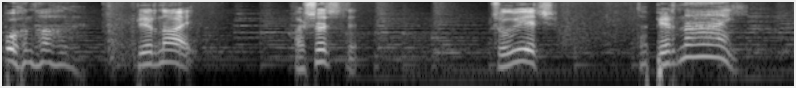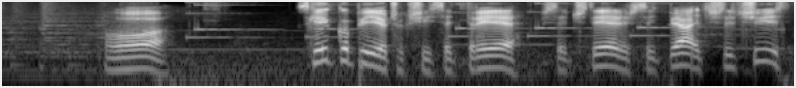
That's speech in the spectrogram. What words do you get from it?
Погнали. Пірнай. А що це? ти? Чоловіч. Та пірнай. О. Скільки копійочок? 63, 64, 65, 66.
